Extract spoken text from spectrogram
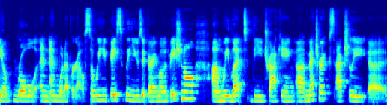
you know role and and whatever else. So we basically use it very motivational. Um, we let the tracking uh, metrics actually uh,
